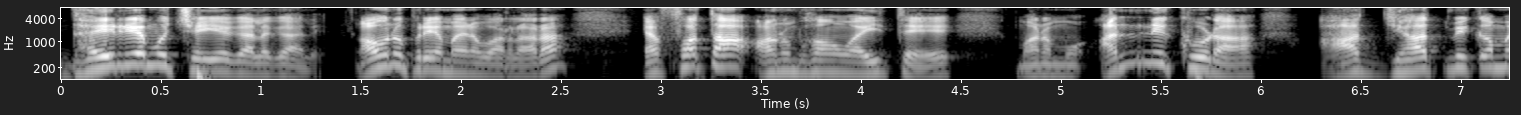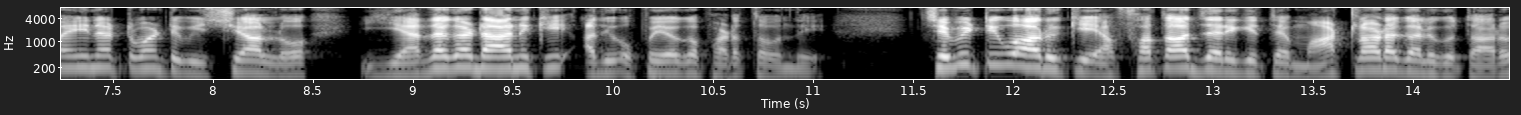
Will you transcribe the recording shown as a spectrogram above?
ధైర్యము చేయగలగాలి. అవును ప్రియమైన వర్లారా ఎఫతా అనుభవం అయితే మనము అన్ని కూడా ఆధ్యాత్మికమైనటువంటి విషయాల్లో ఎదగడానికి అది ఉపయోగపడుతుంది. చెవిటి వారికి అఫతా జరిగితే మాట్లాడగలుగుతారు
